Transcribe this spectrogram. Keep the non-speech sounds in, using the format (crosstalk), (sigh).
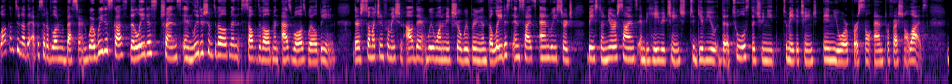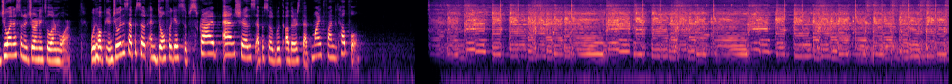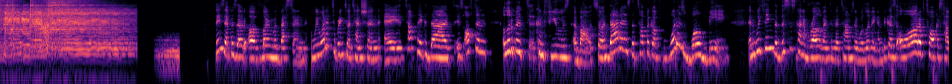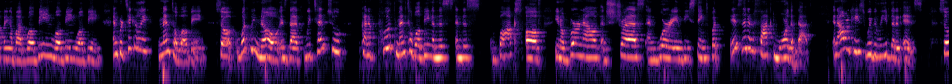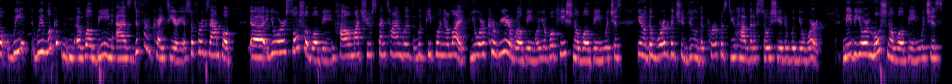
Welcome to another episode of Learn with Bessern, where we discuss the latest trends in leadership development, self development, as well as well being. There's so much information out there. We want to make sure we bring in the latest insights and research based on neuroscience and behavior change to give you the tools that you need to make a change in your personal and professional lives. Join us on a journey to learn more. We hope you enjoy this episode and don't forget to subscribe and share this episode with others that might find it helpful. Today's episode of Learn with Bessern, we wanted to bring to attention a topic that is often a little bit confused about. So, and that is the topic of what is well-being. And we think that this is kind of relevant in the times that we're living in because a lot of talk is happening about well-being, well-being, well-being, and particularly mental well-being. So, what we know is that we tend to kind of put mental well-being in this in this box of you know burnout and stress and worry and these things but is it in fact more than that? In our case we believe that it is. So we we look at uh, well-being as different criteria. So for example uh, your social well-being how much you spend time with with people in your life your career well-being or your vocational well-being which is you know the work that you do the purpose you have that associated with your work. Maybe your emotional well-being which is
